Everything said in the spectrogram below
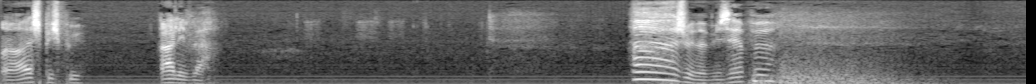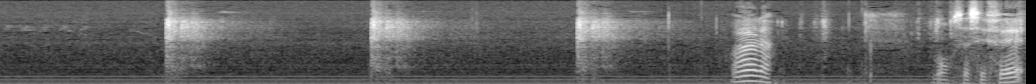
Alors je piche plus. Allez, voilà. Ah, je vais m'amuser un peu. Ça c'est fait.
